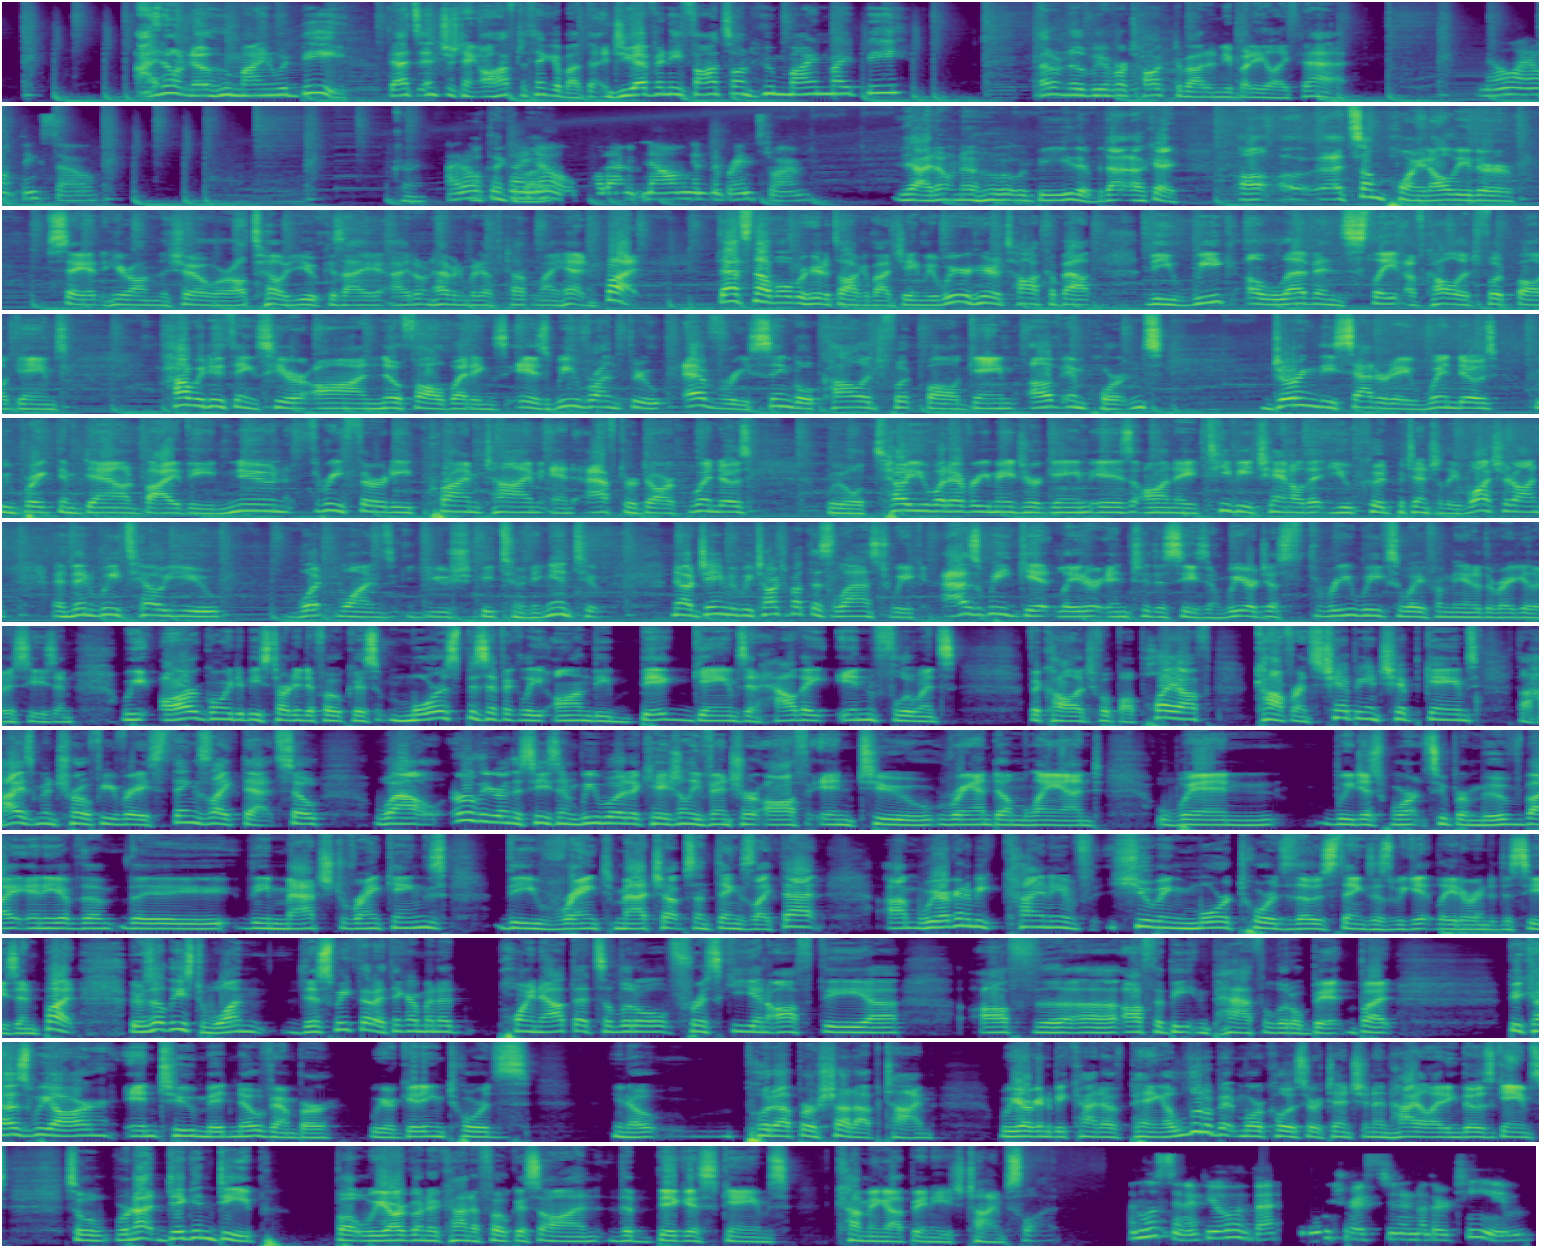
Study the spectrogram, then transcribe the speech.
I don't know who mine would be. That's interesting. I'll have to think about that. Do you have any thoughts on who mine might be? I don't know if we ever talked about anybody like that. No, I don't think so. Okay. I don't think, think, I know, it. but I'm, now I'm going to brainstorm. Yeah, I don't know who it would be either. But that okay. Uh, at some point, I'll either say it here on the show or I'll tell you because I I don't have anybody off the top of my head. But that's not what we're here to talk about, Jami. We're here to talk about the Week 11 slate of college football games. How we do things here on No Fall Weddings is we run through every single college football game of importance. During these Saturday windows, we break them down by the noon, 3:30, prime time, and after dark windows. We will tell you what every major game is on a TV channel that you could potentially watch it on, and then we tell you what ones you should be tuning into. Now, Jami, we talked about this last week. As we get later into the season, we are just three weeks away from the end of the regular season. We are going to be starting to focus more specifically on the big games and how they influence the college football playoff, conference championship games, the Heisman Trophy race, things like that. So, while earlier in the season we would occasionally venture off into random land when we just weren't super moved by any of the the the matched rankings, the ranked matchups and things like that. Um, we are going to be kind of hewing more towards those things as we get later into the season. But there's at least one this week that I think I'm going to point out that's a little frisky and off the uh, off the uh, off the beaten path a little bit. But because we are into mid November, we are getting towards you know put up or shut up time we are going to be kind of paying a little bit more closer attention and highlighting those games. So we're not digging deep, but we are going to kind of focus on the biggest games coming up in each time slot. And listen, if you have a vested interest in another team,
